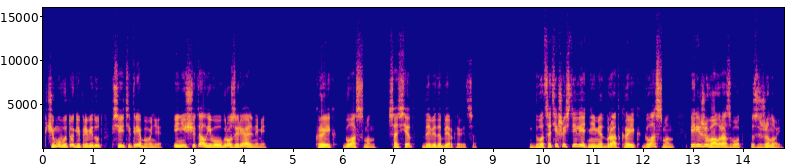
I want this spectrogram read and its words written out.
к чему в итоге приведут все эти требования, и не считал его угрозы реальными. Крейг Глассман, сосед Дэвида Берковица. 26-летний медбрат Крейг Глассман переживал развод с женой.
